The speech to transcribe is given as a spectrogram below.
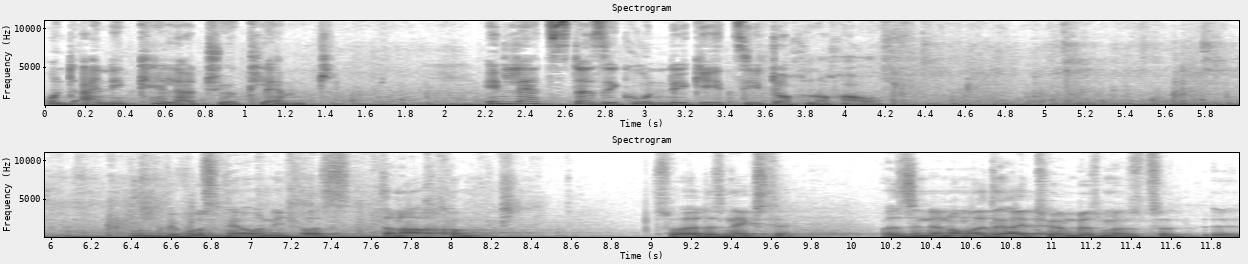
und eine Kellertür klemmt. In letzter Sekunde geht sie doch noch auf. Und wir wussten ja auch nicht, was danach kommt. Das war ja das Nächste. es sind ja nochmal drei Türen, bis man zur äh,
